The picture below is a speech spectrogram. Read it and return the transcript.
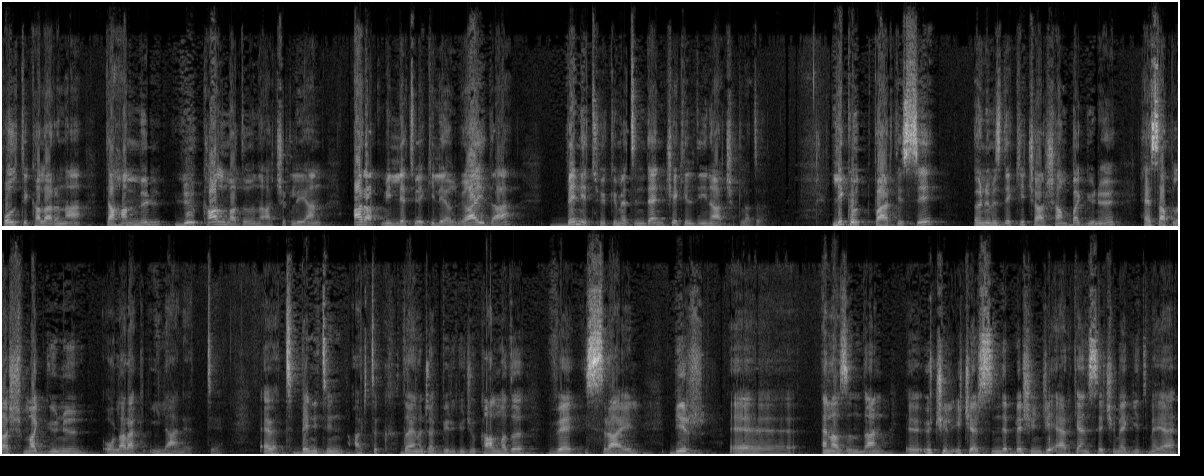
politikalarına tahammülü kalmadığını açıklayan Arap milletvekili Gayda Bennett hükümetinden çekildiğini açıkladı. Likud Partisi önümüzdeki çarşamba günü hesaplaşma günü olarak ilan etti. Evet, Bennett'in artık dayanacak bir gücü kalmadı ve İsrail bir e, en azından 3 yıl içerisinde 5. erken seçime gitmeye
